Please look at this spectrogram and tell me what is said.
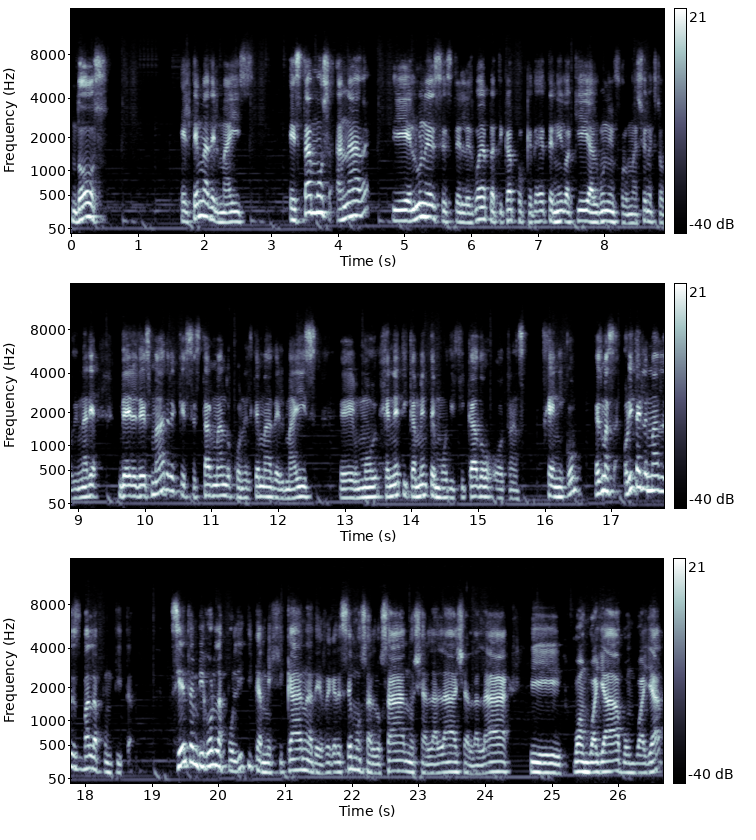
Dos, el tema del maíz. Estamos a nada y el lunes este, les voy a platicar porque he tenido aquí alguna información extraordinaria del desmadre que se está armando con el tema del maíz eh, genéticamente modificado o transgénico. Es más, ahorita más les va la puntita. Si entra en vigor la política mexicana de regresemos a Lozano, shalala, shalala y bomboyá, bomboyá,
